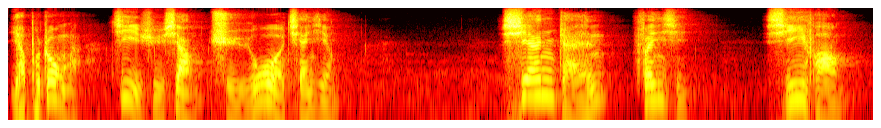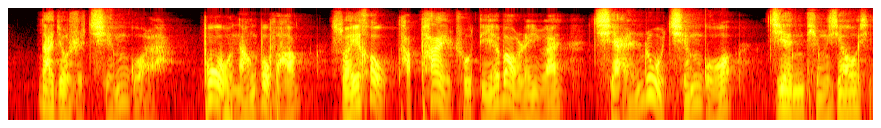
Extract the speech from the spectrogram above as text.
也不重了，继续向曲沃前行。先诊分析，西方那就是秦国了，不能不防。随后，他派出谍报人员潜入秦国监听消息。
